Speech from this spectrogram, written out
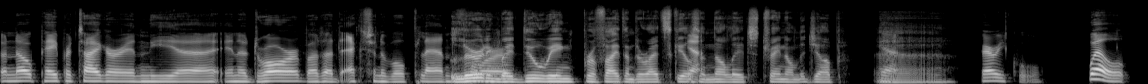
So no paper tiger in the uh, in a drawer, but an actionable plan. Learning by doing, provide them the right skills Yeah. and knowledge, train on the job. Yeah. Uh, Very cool. Well,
